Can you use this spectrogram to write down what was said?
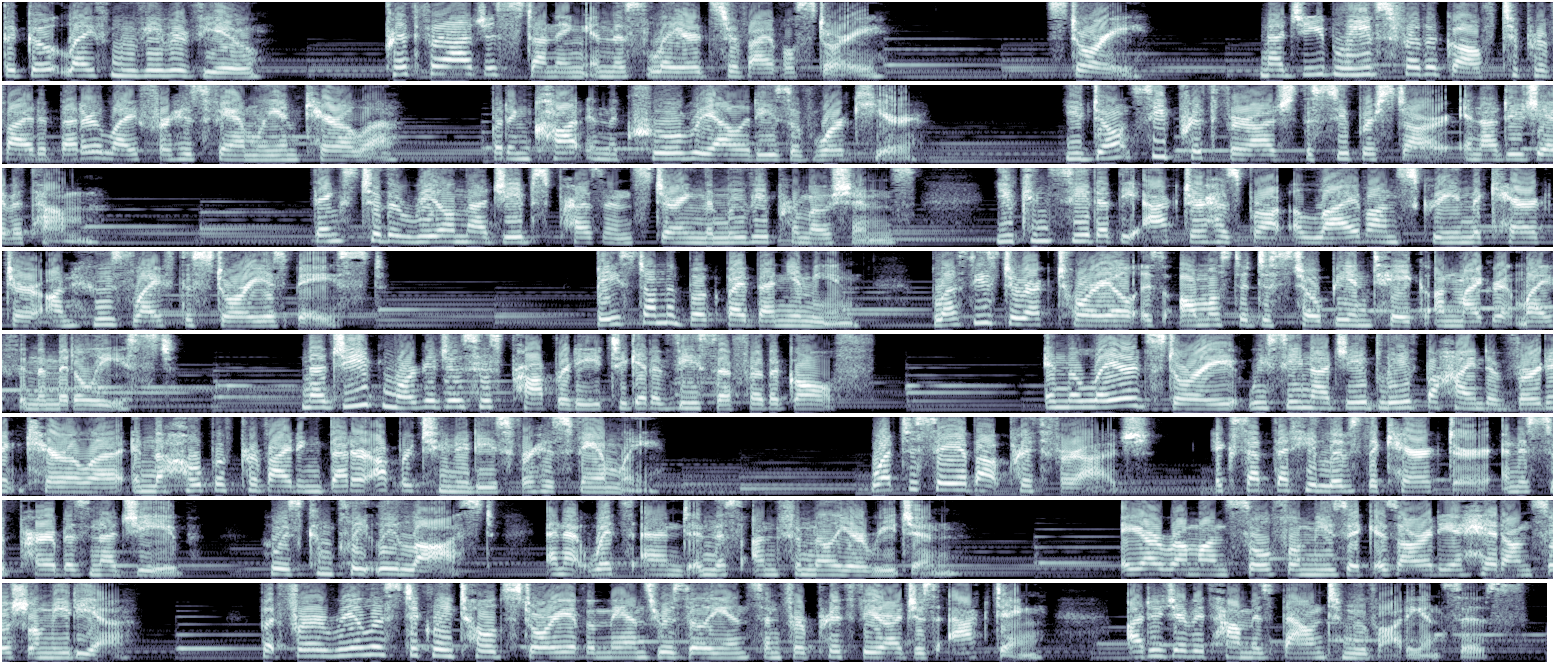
The Goat Life Movie Review Prithviraj is stunning in this layered survival story. Story Najib leaves for the Gulf to provide a better life for his family in Kerala, but in caught in the cruel realities of work here. You don't see Prithviraj the superstar in Adu. Thanks to the real Najib's presence during the movie promotions, you can see that the actor has brought alive on screen the character on whose life the story is based. Based on the book by Benyamin, Blessy's directorial is almost a dystopian take on migrant life in the Middle East. Najib mortgages his property to get a visa for the Gulf. In the layered story, we see Najib leave behind a verdant Kerala in the hope of providing better opportunities for his family. What to say about Prithviraj, except that he lives the character and is superb as Najib, who is completely lost and at wit's end in this unfamiliar region. A.R. Rahman's soulful music is already a hit on social media, but for a realistically told story of a man's resilience and for Prithviraj's acting, Aadujeevitham is bound to move audiences.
